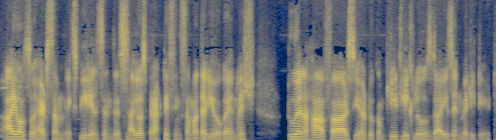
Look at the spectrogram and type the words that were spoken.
i also had some experience in this. I was practicing some other yoga in which two and a half hours you have to completely close the eyes and meditate.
